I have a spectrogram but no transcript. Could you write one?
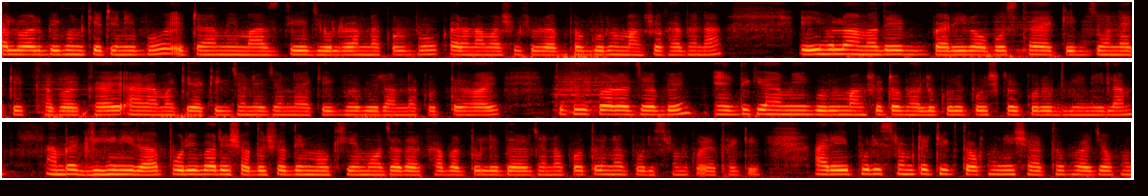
আলু আর বেগুন কেটে নিব। এটা আমি মাছ দিয়ে ঝোল রান্না করব, কারণ আমার শ্বশুর আব্বা গরুর মাংস খাবে না। এই হলো আমাদের বাড়ির অবস্থা এক একজন এক এক খাবার খায় আর আমাকে এক একজনের জন্য এক একভাবে রান্না করতে হয়। তো কী করা যাবে? এদিকে আমি গরুর মাংসটা ভালো করে পরিষ্কার করে ধুয়ে নিলাম। আমরা গৃহিণীরা, পরিবারের সদস্যদের মুখে মজাদার খাবার তুলে দেওয়ার জন্য কতই না পরিশ্রম করে থাকি। আর এই পরিশ্রমটা ঠিক তখনই সার্থক হয় যখন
